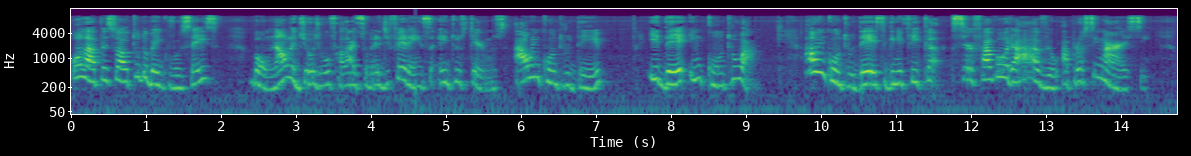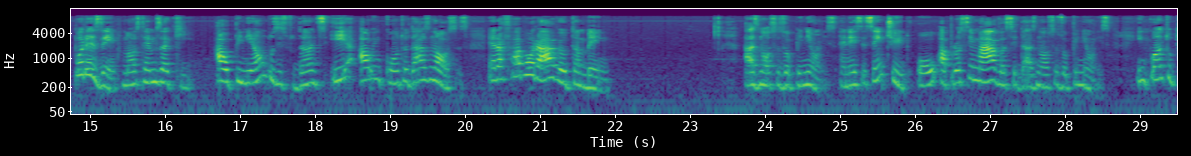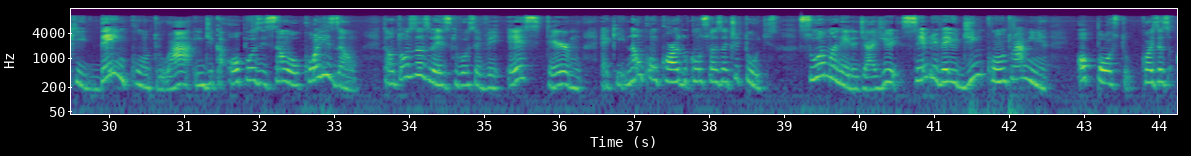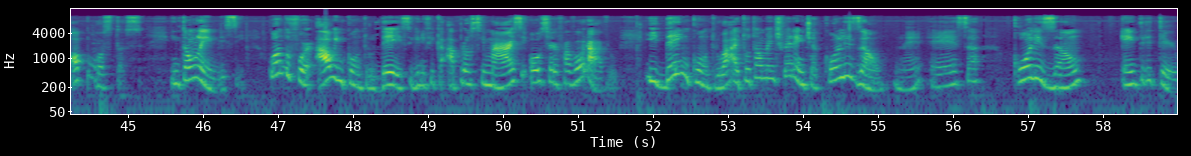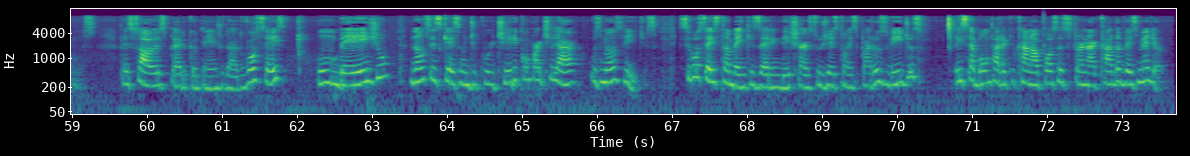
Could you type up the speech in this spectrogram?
Olá pessoal, tudo bem com vocês? Bom, na aula de hoje eu vou falar sobre a diferença entre os termos ao encontro de e de encontro a. Ao encontro de significa ser favorável, aproximar-se. Por exemplo, nós temos aqui a opinião dos estudantes ia ao encontro das nossas. Era favorável também às nossas opiniões. É nesse sentido, ou aproximava-se das nossas opiniões enquanto que de encontro a indica oposição ou colisão. Então, todas as vezes que você vê esse termo, é que não concordo com suas atitudes. Sua maneira de agir sempre veio de encontro à minha, oposto, coisas opostas. Então, lembre-se, quando for ao encontro de, significa aproximar-se ou ser favorável. E de encontro a é totalmente diferente, é colisão, né? É essa colisão entre termos. Pessoal, eu espero que eu tenha ajudado vocês. Um beijo. Não se esqueçam de curtir e compartilhar os meus vídeos. Se vocês também quiserem deixar sugestões para os vídeos, isso é bom para que o canal possa se tornar cada vez melhor.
